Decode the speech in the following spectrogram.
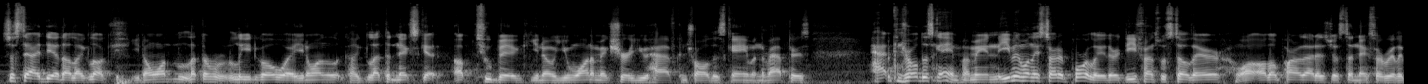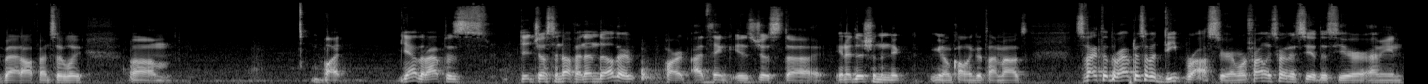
it's just the idea that, like, look, you don't want to let the lead go away. You don't want to like, let the Knicks get up too big. You know, you want to make sure you have control of this game. And the Raptors had control of this game. I mean, even when they started poorly, their defense was still there. Although part of that is just the Knicks are really bad offensively. Um, but yeah, the Raptors did just enough. And then the other part, I think, is just uh, in addition to Nick, you know, calling good timeouts, it's the fact that the Raptors have a deep roster, and we're finally starting to see it this year. I mean,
